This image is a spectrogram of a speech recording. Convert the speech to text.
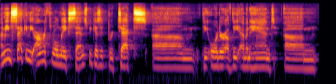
I mean, second, the armor thrull makes sense because it protects um, the order of the ebon hand um,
